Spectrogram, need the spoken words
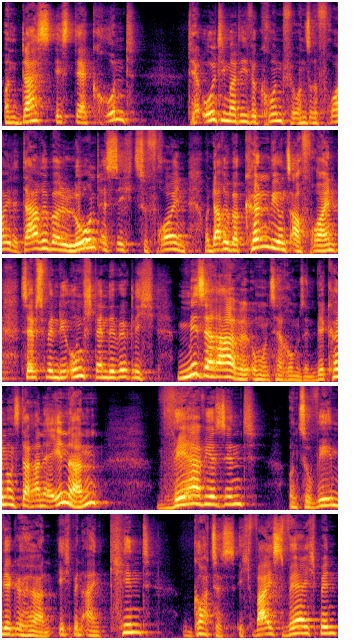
Und das ist der Grund, der ultimative Grund für unsere Freude. Darüber lohnt es sich zu freuen und darüber können wir uns auch freuen, selbst wenn die Umstände wirklich miserabel um uns herum sind. Wir können uns daran erinnern, wer wir sind und zu wem wir gehören. Ich bin ein Kind Gottes. Ich weiß, wer ich bin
